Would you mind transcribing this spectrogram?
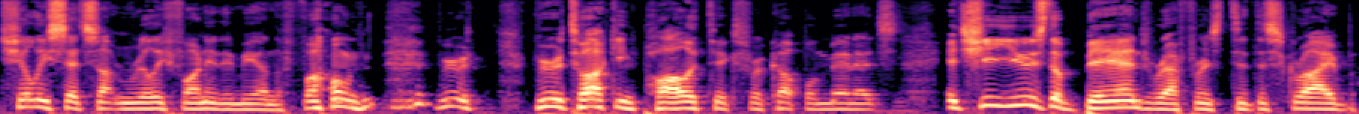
Chili said something really funny to me on the phone. we were we were talking politics for a couple minutes, and she used a band reference to describe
